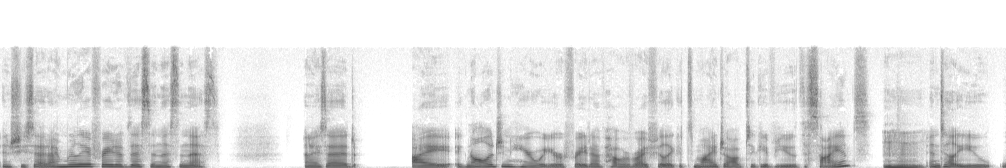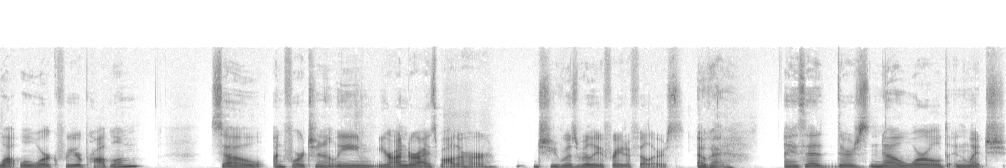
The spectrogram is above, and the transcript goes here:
and she said, I'm really afraid of this and this and this. And I said, I acknowledge and hear what you're afraid of. However, I feel like it's my job to give you the science Mm-hmm. and tell you what will work for your problem. So, unfortunately, your under eyes bother her. She was really afraid of fillers. Okay. I said, There's no world in which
